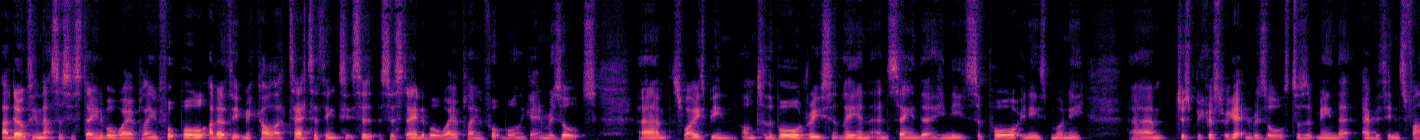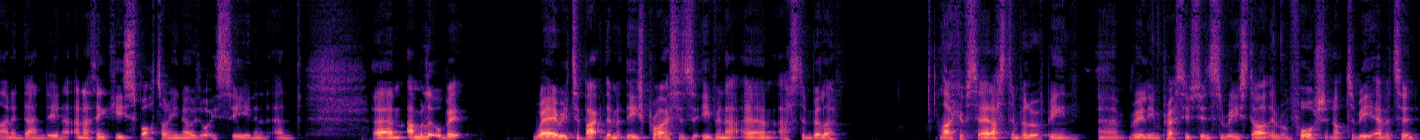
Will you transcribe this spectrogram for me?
I, don't think that's a sustainable way of playing football. I don't think Mikel Arteta thinks it's a sustainable way of playing football and getting results. Um, that's why he's been onto the board recently and, and saying that he needs support, he needs money. Um, just because we're getting results doesn't mean that everything's fine and dandy. And, and I think he's spot on. He knows what he's seeing, and, and um, I'm a little bit wary to back them at these prices, even at um, Aston Villa like I've said, Aston Villa have been um, really impressive since the restart. They were unfortunate not to beat Everton.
